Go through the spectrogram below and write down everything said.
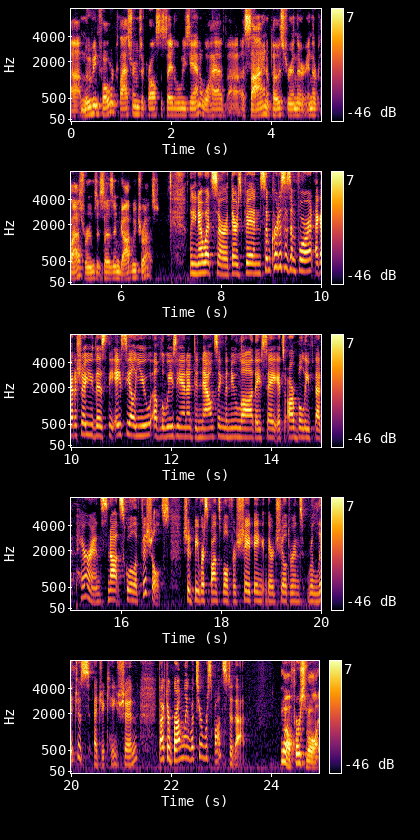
uh, moving forward, classrooms across the state of Louisiana will have uh, a sign, a poster in their in their classrooms that says "In God We Trust." Well, you know what, sir? There's been some criticism for it. I got to show you this. The ACLU of Louisiana denouncing the new law. They say it's our belief that parents, not school officials, should be responsible for shaping their children's religious education. Dr. Brumley, what's your response to that? Well, first of all,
